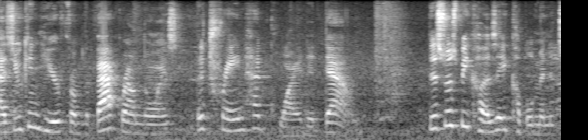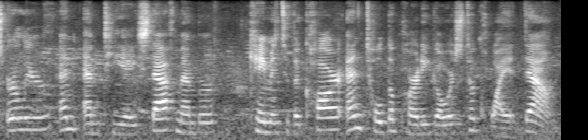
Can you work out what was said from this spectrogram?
As you can hear from the background noise, the train had quieted down. This was because a couple minutes earlier, an MTA staff member came into the car and told the partygoers to quiet down,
